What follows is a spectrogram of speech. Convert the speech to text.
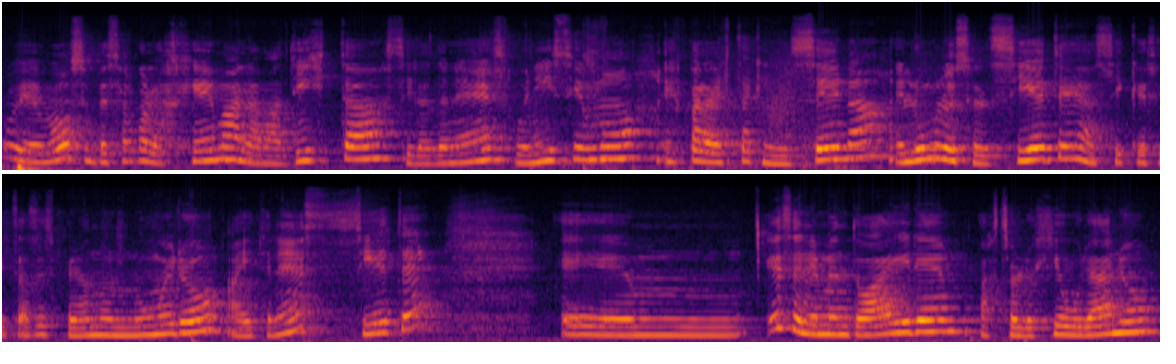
Muy bien, vamos a empezar con la gema, la amatista, si la tenés, buenísimo. Es para esta quincena, el número es el 7, así que si estás esperando un número, ahí tenés, 7. Eh, es elemento aire, astrología urano,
